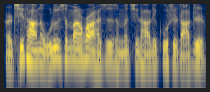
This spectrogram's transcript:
而其他呢，无论是漫画还是什么其他的故事杂志。”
